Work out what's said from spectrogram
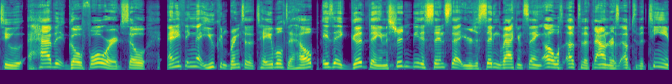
to have it go forward. So anything that you can bring to the table to help is a good thing. And it shouldn't be the sense that you're just sitting back and saying, oh, it's up to the founders, up to the team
